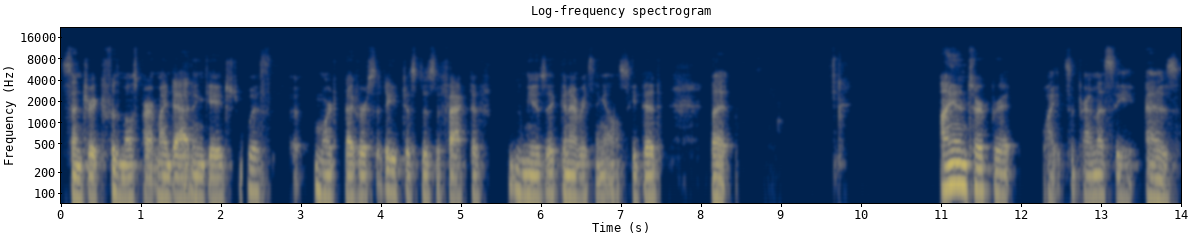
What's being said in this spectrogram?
centric for the most part. My dad engaged with uh, more diversity just as a fact of the music and everything else he did. But I interpret white supremacy as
